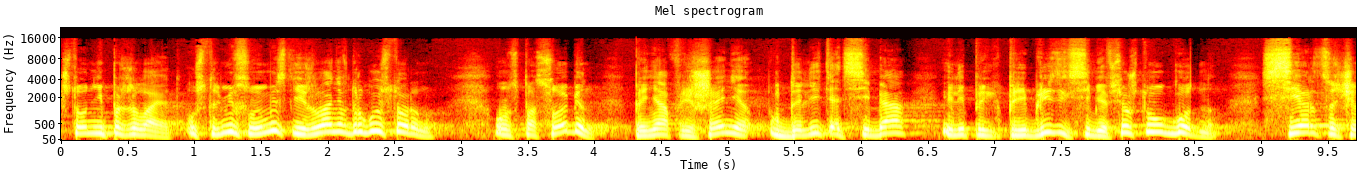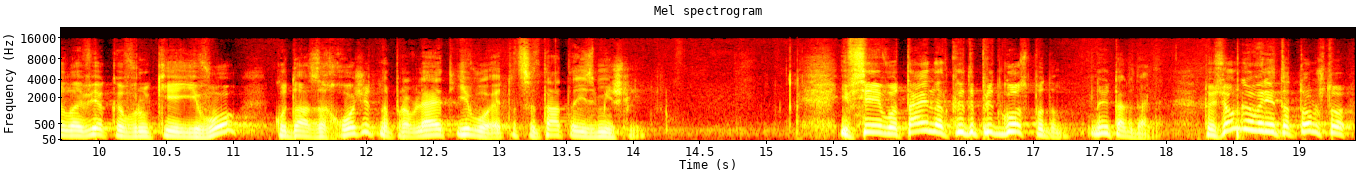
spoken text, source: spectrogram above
что он не пожелает, устремив свои мысли и желания в другую сторону. Он способен, приняв решение, удалить от себя или при, приблизить к себе все, что угодно. Сердце человека в руке его, куда захочет, направляет его. Это цитата из Мишли. И все его тайны открыты пред Господом, ну и так далее. То есть он говорит о том, что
